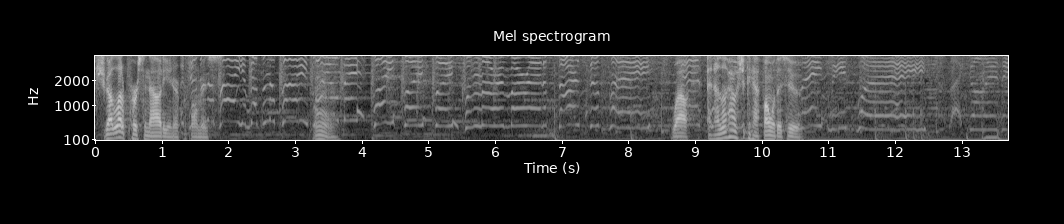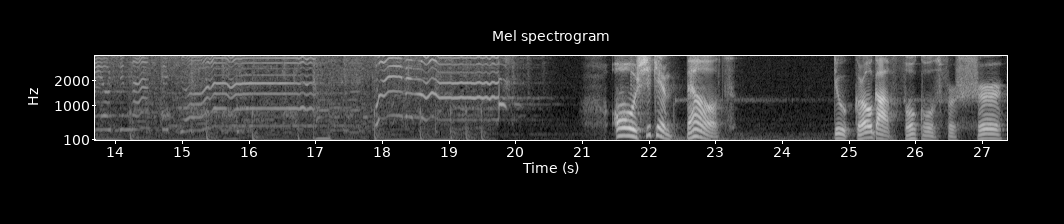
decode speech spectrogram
She got a lot of personality in her performance. Mm. Wow, and I love how she can have fun with it too. Oh, she can belt. Dude, girl got vocals for sure.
